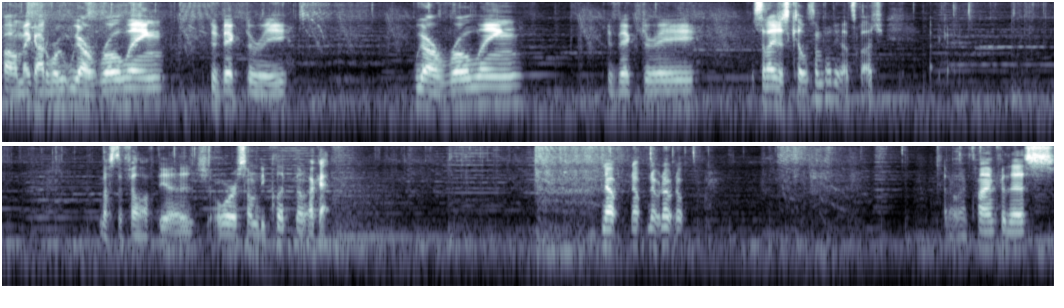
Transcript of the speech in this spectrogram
Oh my god, we're, we are rolling to victory. We are rolling to victory. Did I just kill somebody? That's clutch. Okay. Must have fell off the edge, or somebody clipped them. Okay. Nope, nope, nope, nope, nope. I don't have time for this.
